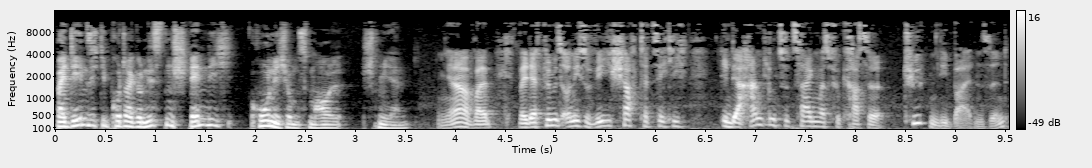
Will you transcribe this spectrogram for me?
bei denen sich die Protagonisten ständig Honig ums Maul schmieren. Ja, weil, weil der Film es auch nicht so wenig schafft, tatsächlich in der Handlung zu zeigen, was für krasse Typen die beiden sind,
